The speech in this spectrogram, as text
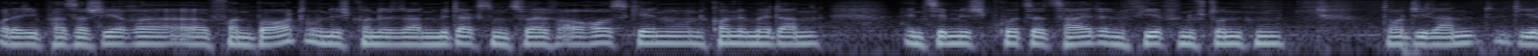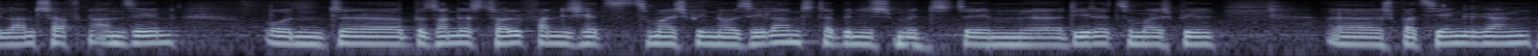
oder die Passagiere äh, von Bord und ich konnte dann mittags um 12 auch rausgehen und konnte mir dann in ziemlich kurzer Zeit, in vier, fünf Stunden, dort die, Land die Landschaften ansehen und äh, besonders toll fand ich jetzt zum Beispiel Neuseeland. Da bin ich mit dem äh, Dieter zum Beispiel äh, spazieren gegangen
